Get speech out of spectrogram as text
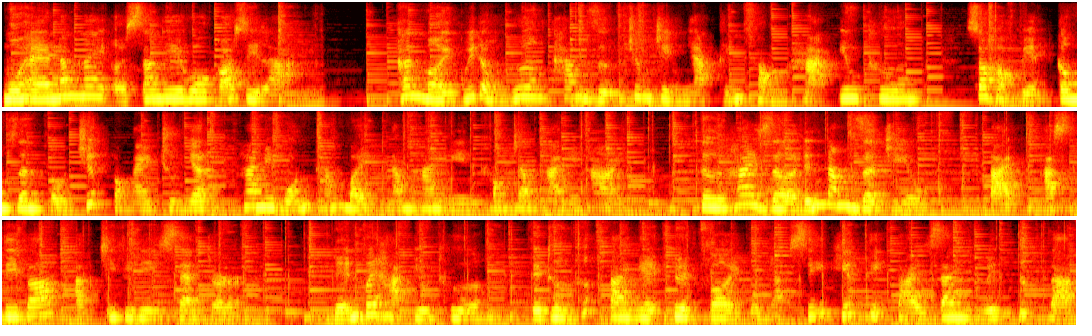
Mùa hè năm nay ở San Diego có gì lạ? Thân mời quý đồng hương tham dự chương trình nhạc thính phòng Hạ Yêu Thương do Học viện Công dân tổ chức vào ngày Chủ nhật 24 tháng 7 năm 2022 từ 2 giờ đến 5 giờ chiều tại Astiva Activity Center. Đến với Hạ Yêu Thương, để thưởng thức tài nghệ tuyệt vời của nhạc sĩ khiếm thị tài danh Nguyễn Đức Đạt,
